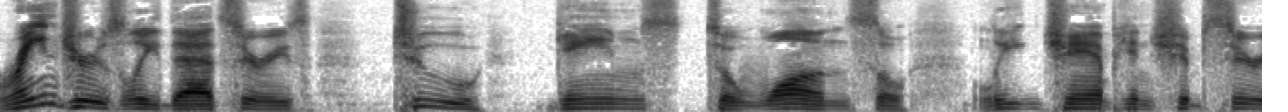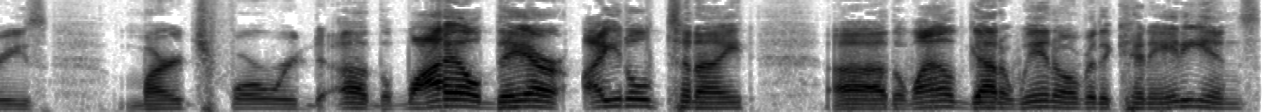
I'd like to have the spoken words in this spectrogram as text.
Rangers lead that series 2 games to 1. So, League Championship Series march forward. Uh, the Wild, they are idle tonight. Uh, the Wild got a win over the Canadiens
